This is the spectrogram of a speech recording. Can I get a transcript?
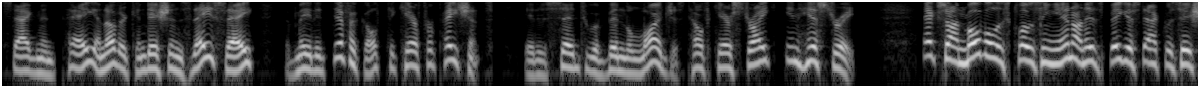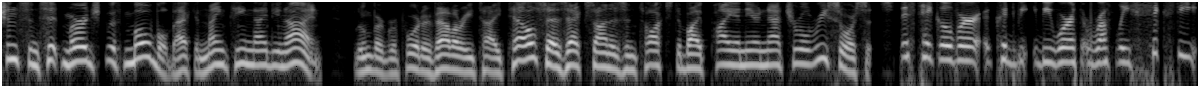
stagnant pay, and other conditions they say have made it difficult to care for patients. It is said to have been the largest healthcare strike in history. ExxonMobil is closing in on its biggest acquisition since it merged with Mobil back in 1999. Bloomberg reporter Valerie Tytel says Exxon is in talks to buy Pioneer Natural Resources. This takeover could be, be worth roughly $60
